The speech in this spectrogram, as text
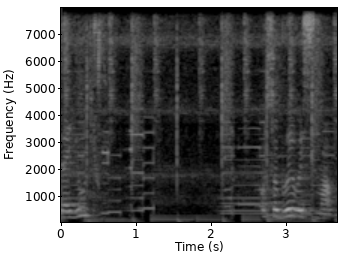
дають особливий смак.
